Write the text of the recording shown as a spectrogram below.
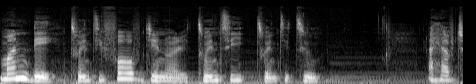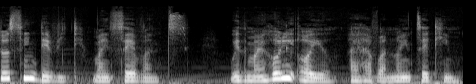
Monday, 24th January 2022. I have chosen David, my servant. With my holy oil, I have anointed him.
